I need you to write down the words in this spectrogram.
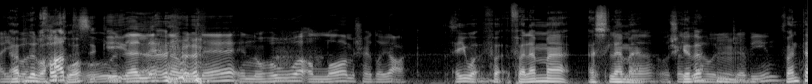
قبل وحط الخطوة. السكين. وده اللي إحنا قلناه إن هو الله مش هيضيعك. أيوه ف فلما اسلم مش كده؟ فأنت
